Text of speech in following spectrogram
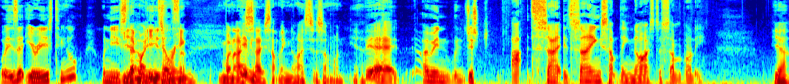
Is it your ears tingle when you? Start, yeah, my ears ring some, when I say something nice to someone. Yeah, yeah. I mean, just uh, say saying something nice to somebody. Yeah,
